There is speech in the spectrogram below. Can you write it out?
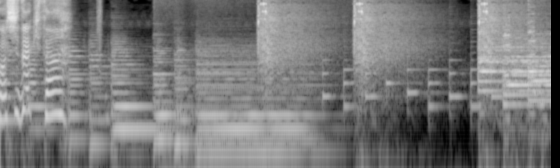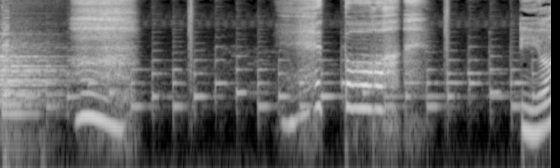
星崎さん。えー、っと。いや。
